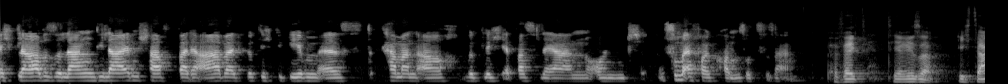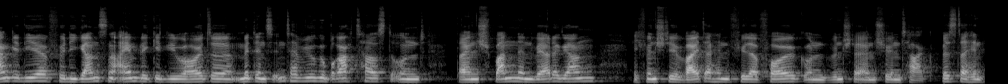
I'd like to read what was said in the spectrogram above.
Ich glaube, solange die Leidenschaft bei der Arbeit wirklich gegeben ist, kann man auch wirklich etwas lernen und zum Erfolg kommen sozusagen. Perfekt, Theresa. Ich danke dir für die ganzen Einblicke, die du heute mit ins Interview gebracht hast und deinen spannenden Werdegang. Ich wünsche dir weiterhin viel Erfolg und wünsche dir einen schönen Tag. Bis dahin.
